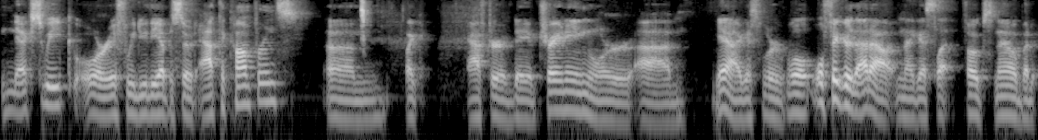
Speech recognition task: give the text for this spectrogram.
next week or if we do the episode at the conference, um, like after a day of training, or um, yeah, I guess we're we'll we'll figure that out and I guess let folks know. But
